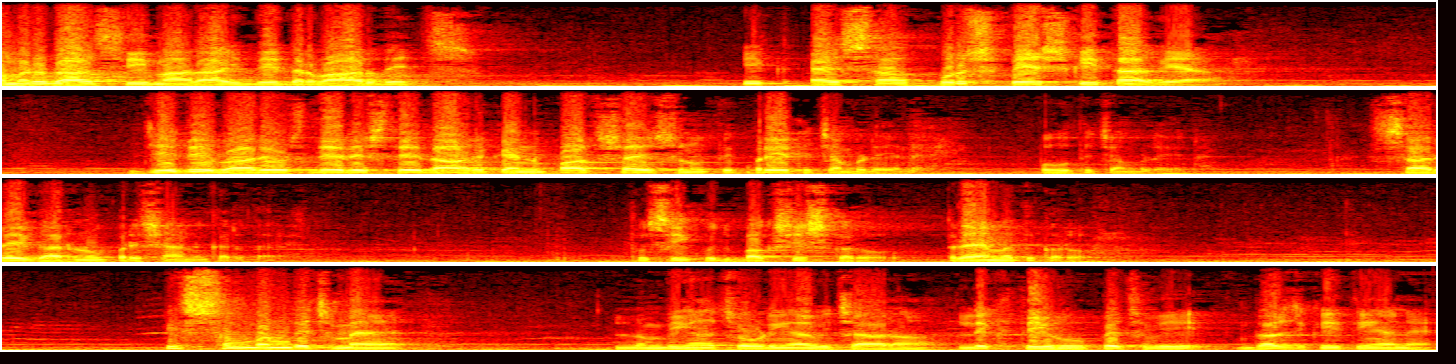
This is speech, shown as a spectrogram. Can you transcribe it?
ਅਮਰਦਾਸ ਜੀ ਮਹਾਰਾਜ ਦੇ ਦਰਬਾਰ ਵਿੱਚ ਇੱਕ ਐਸਾ ਪੁਰਸ਼ ਪੇਸ਼ ਕੀਤਾ ਗਿਆ, ਜਿਹਦੇ ਬਾਰੇ ਉਸ ਦੇ ਰਿਸ਼ਤੇਦਾਰ ਕਹਿਣ ਪਾਤਸ਼ਾਹ ਇਸ ਨੂੰ ਤੇ ਪ੍ਰੇਤ ਚੰਬੜੇ ਨੇ, ਭੂਤ ਚੰਬੜੇ ਨੇ। ਸਾਰੇ ਘਰ ਨੂੰ ਪਰੇਸ਼ਾਨ ਕਰਦਾ ਹੈ। ਤੁਸੀਂ ਕੁਝ ਬਖਸ਼ਿਸ਼ ਕਰੋ, ਰਹਿਮਤ ਕਰੋ। ਇਸ ਸੰਬੰਧ ਵਿੱਚ ਮੈਂ ਲੰਬੀਆਂ ਚੌੜੀਆਂ ਵਿਚਾਰਾਂ ਲਿਖਤੀ ਰੂਪ ਵਿੱਚ ਵੀ ਦਰਜ ਕੀਤੀਆਂ ਨੇ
